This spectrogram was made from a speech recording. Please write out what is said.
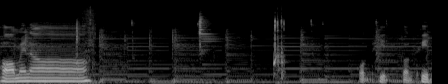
พอไหมเนาะกดผิดกดผิด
